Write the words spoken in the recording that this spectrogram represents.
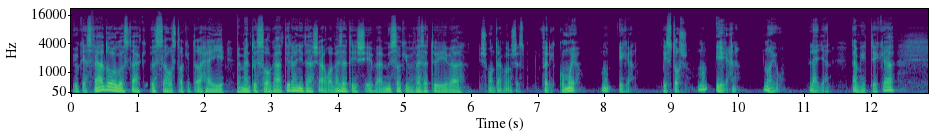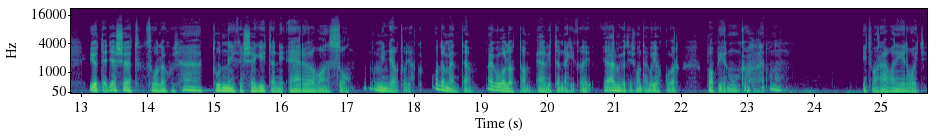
ők ezt feldolgozták, összehoztak itt a helyi mentőszolgálat irányításával, vezetésével, műszaki vezetőjével, és mondták, hogy most ez Feri, komolyan? Na, igen. Biztos? Na, igen. Na jó, legyen. Nem hitték el. Jött egy eset, szóltak, hogy hát tudnék-e segíteni, erről van szó. Mindjárt vagyok. Oda mentem, megoldottam, elvittem nekik a járművet, és mondták, hogy akkor papírmunka. Hát mondom, itt van rá van írva, hogy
